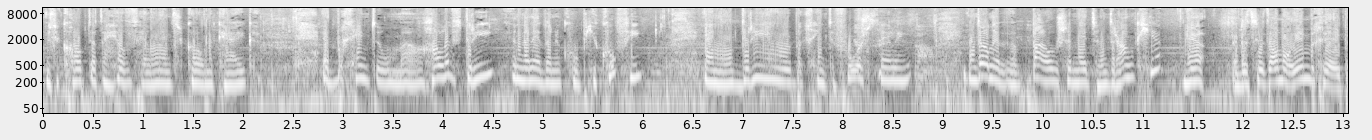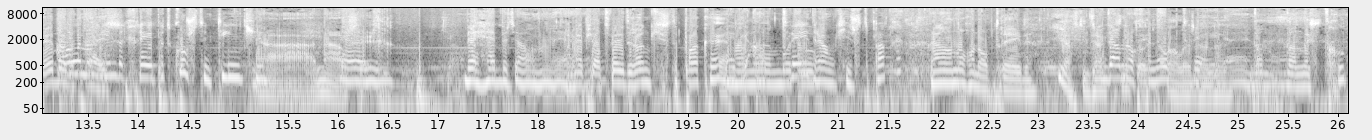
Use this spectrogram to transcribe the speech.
Dus ik hoop dat er heel veel mensen komen kijken. Het begint om eh, half drie en dan hebben we een kopje koffie. En om drie uur begint de voorstelling. En dan hebben we pauze met een drankje. Ja, en dat zit allemaal inbegrepen hè, bij de Allemaal prijs. inbegrepen. Het kost een tientje. Ja, nou En zeg. We hebben dan... Dan heb je al twee drankjes te pakken. En heb je dan, al eh, twee ook- drankjes te pakken. en dan nog een optreden. Ja, als die En drankjes dan nog een dan... optreden. eh, En Dan, dan is het goed.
